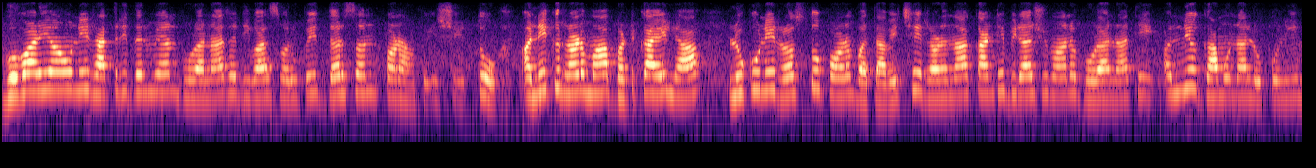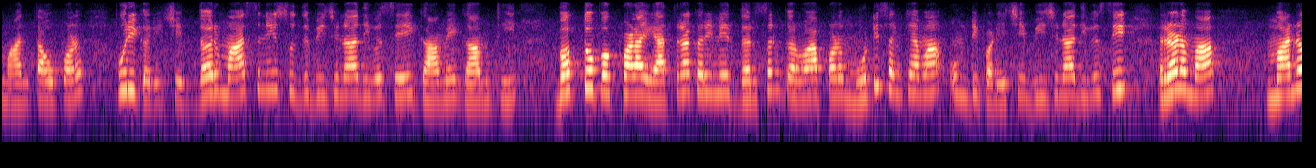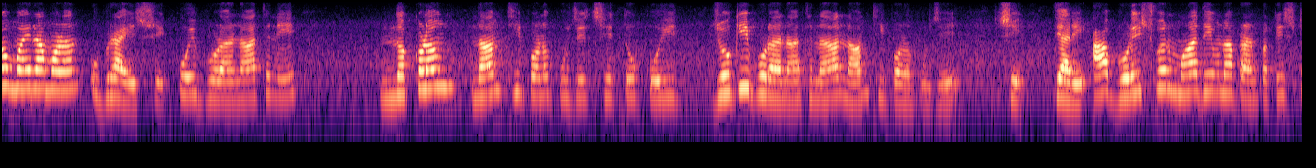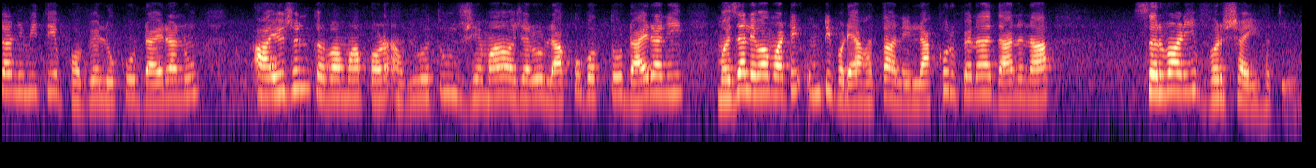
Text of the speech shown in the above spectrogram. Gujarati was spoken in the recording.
ગોવાળિયાઓને રાત્રિ દરમિયાન ભોળાનાથ દીવા સ્વરૂપે દર્શન પણ આપે છે. તો અનેક રણમાં ભટકાયેલા લોકોને રસ્તો પણ બતાવે છે. રણના કાંઠે બિરાજમાન ભોળાનાથે અન્ય ગામોના લોકોની માનતાઓ પણ પૂરી કરી છે. દર માસની શુદ્ધ બીજના દિવસે ગામે ગામથી ભક્તો પગપાળા યાત્રા કરીને દર્શન કરવા પણ મોટી સંખ્યામાં ઉમટી પડે છે. બીજના દિવસે રણમાં માનવ મહેરામણ ઉભરાય છે. કોઈ ભોળાનાથને નકળંગ નામથી પણ પૂજે છે તો કોઈ જોગી ભોળાનાથના નામથી પણ પૂજે છે. ત્યારે આ ભોળેશ્વર મહાદેવના પ્રાણ પ્રતિષ્ઠા નિમિત્તે ભવ્ય લોકો ડાયરાનું આયોજન કરવામાં પણ આવ્યું હતું, જેમાં હજારો લાખો ભક્તો ડાયરાની મજા લેવા માટે ઉમટી પડ્યા હતા અને લાખો રૂપિયાના દાનના સરવાણી વર્ષાઈ હતી.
